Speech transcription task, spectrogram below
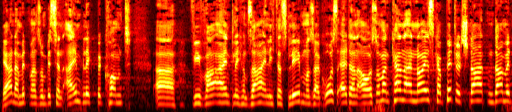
ja, damit man so ein bisschen Einblick bekommt, äh, wie war eigentlich und sah eigentlich das Leben unserer Großeltern aus. Und man kann ein neues Kapitel starten damit,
